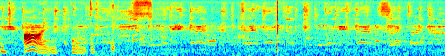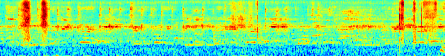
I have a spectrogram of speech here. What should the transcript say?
Which I'm going to fix. Okay.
